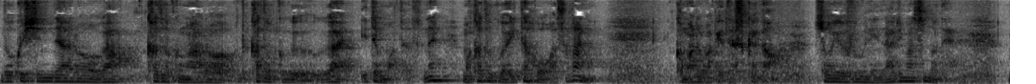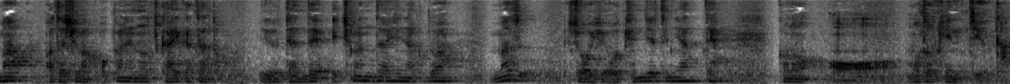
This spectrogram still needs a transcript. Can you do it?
う独身であろうが家族があろう家族がいてもですね、まあ、家族がいた方がさらに困るわけですけどそういうふうになりますのでまあ私はお金の使い方という点で一番大事なことはまず消費を堅実にやってこの元金っていうか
